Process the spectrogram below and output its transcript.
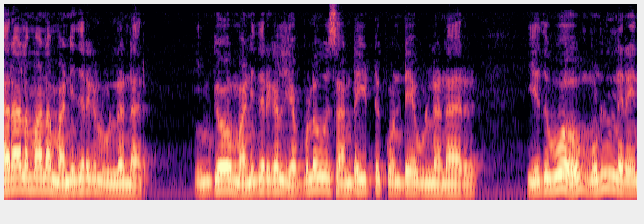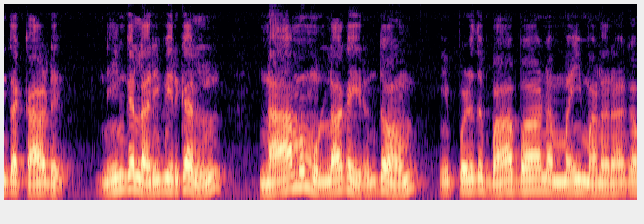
ஏராளமான மனிதர்கள் உள்ளனர். இங்கோ மனிதர்கள் எவ்வளவு சண்டையிட்டு கொண்டே உள்ளனர்? இதுவோ முள் நிறைந்த காடு. நீங்கள் அறிவீர்கள் நாமும் உள்ளாக இருந்தோம். இப்பொழுது பாபா நம்மை மலராக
